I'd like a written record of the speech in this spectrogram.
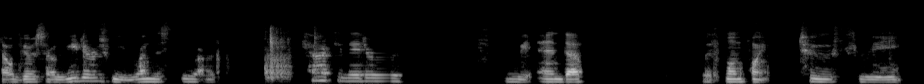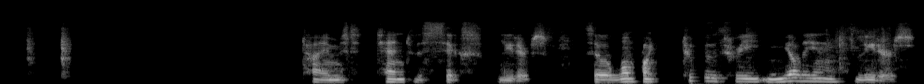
That will give us our liters. We run this through our calculator. We end up with 1.23 times 10 to the 6 liters. So 1.23 million liters.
